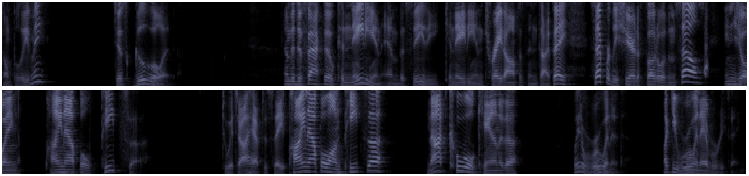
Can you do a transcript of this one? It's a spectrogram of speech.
Don't believe me? Just Google it. And the de facto Canadian embassy, the Canadian Trade Office in Taipei, separately shared a photo of themselves enjoying pineapple pizza. To which I have to say, pineapple on pizza? Not cool, Canada. Way to ruin it. Like you ruin everything.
